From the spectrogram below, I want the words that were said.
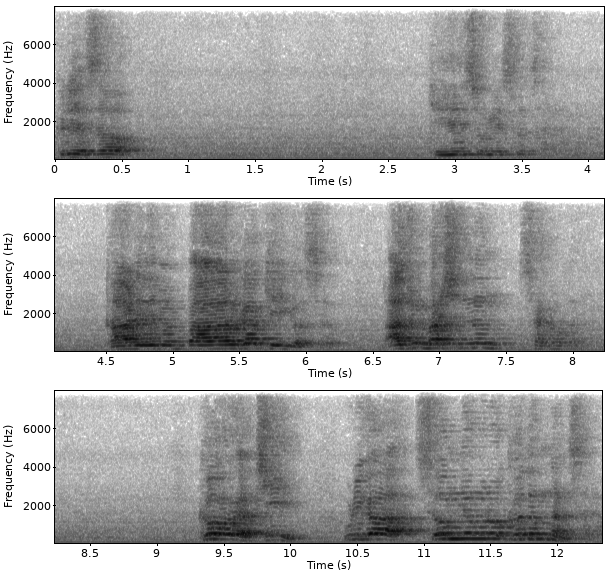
그래서 계속해서 자라. 가을이 되면 빨갛게 익어서 아주 맛있는 사과가. 그와 같이 우리가 성령으로 거듭난 사람,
